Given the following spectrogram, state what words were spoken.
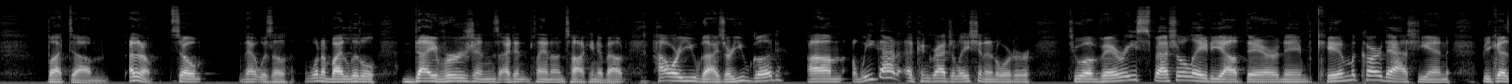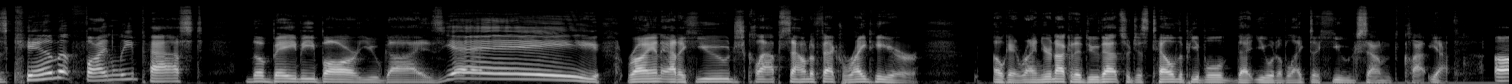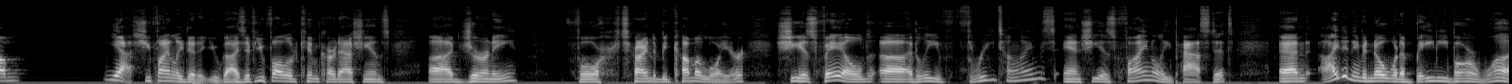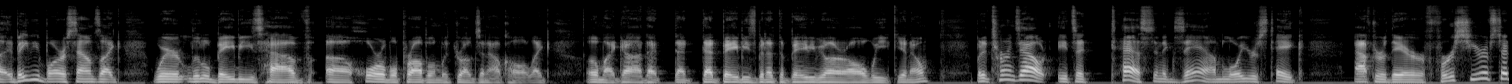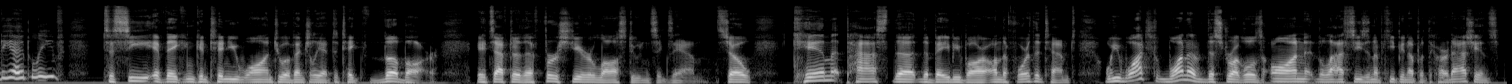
But um, I don't know. So that was a one of my little diversions I didn't plan on talking about. How are you guys? Are you good? Um, we got a congratulation in order to a very special lady out there named Kim Kardashian because Kim finally passed the baby bar, you guys. Yay! Ryan, add a huge clap sound effect right here. Okay, Ryan, you're not going to do that, so just tell the people that you would have liked a huge sound clap. Yeah. Um, yeah, she finally did it, you guys. If you followed Kim Kardashian's uh, journey for trying to become a lawyer, she has failed, uh, I believe, three times, and she has finally passed it. And I didn't even know what a baby bar was. A baby bar sounds like where little babies have a horrible problem with drugs and alcohol. Like, oh my god, that that that baby's been at the baby bar all week, you know. But it turns out it's a test, an exam lawyers take after their first year of study, I believe, to see if they can continue on to eventually have to take the bar. It's after the first year law students exam. So Kim passed the the baby bar on the fourth attempt. We watched one of the struggles on the last season of Keeping Up with the Kardashians.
